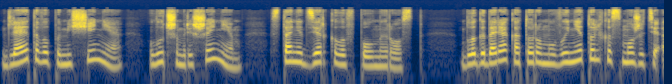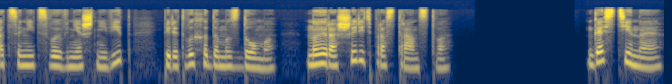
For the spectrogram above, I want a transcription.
Для этого помещения лучшим решением станет зеркало в полный рост, благодаря которому вы не только сможете оценить свой внешний вид перед выходом из дома, но и расширить пространство. Гостиная.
